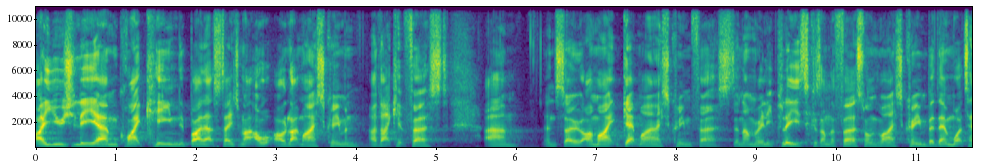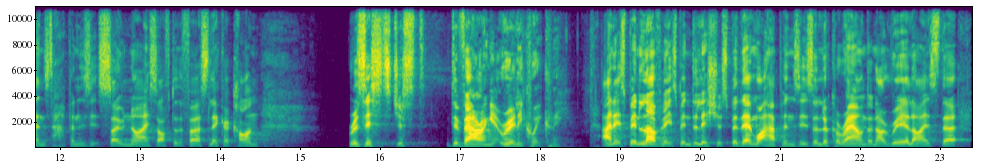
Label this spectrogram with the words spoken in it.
I usually am quite keen by that stage. I'm like, oh, I would like my ice cream, and I'd like it first. Um, and so I might get my ice cream first, and I'm really pleased because I'm the first one with my ice cream. But then what tends to happen is it's so nice after the first lick, I can't resist just devouring it really quickly. And it's been lovely, it's been delicious. But then what happens is I look around and I realize that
